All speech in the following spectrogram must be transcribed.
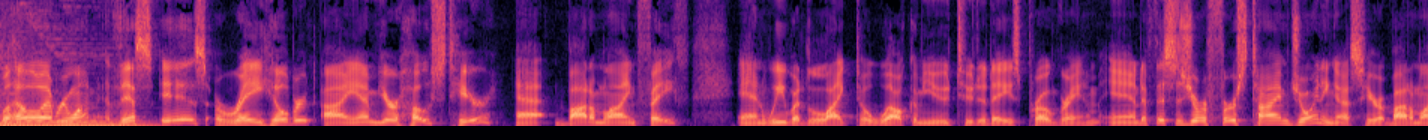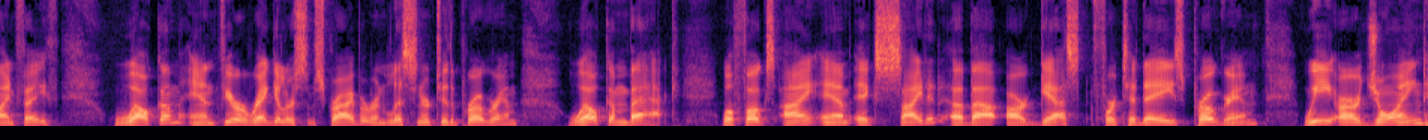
Well, hello, everyone. This is Ray Hilbert. I am your host here at Bottom Line Faith, and we would like to welcome you to today's program. And if this is your first time joining us here at Bottom Line Faith, welcome. And if you're a regular subscriber and listener to the program, welcome back. Well, folks, I am excited about our guest for today's program. We are joined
